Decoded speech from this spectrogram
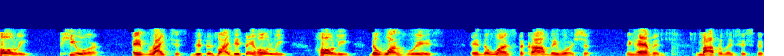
holy, pure, and righteous. This is why they say holy, holy, the one who is and the ones to come they worship in heaven. My brother and sister,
